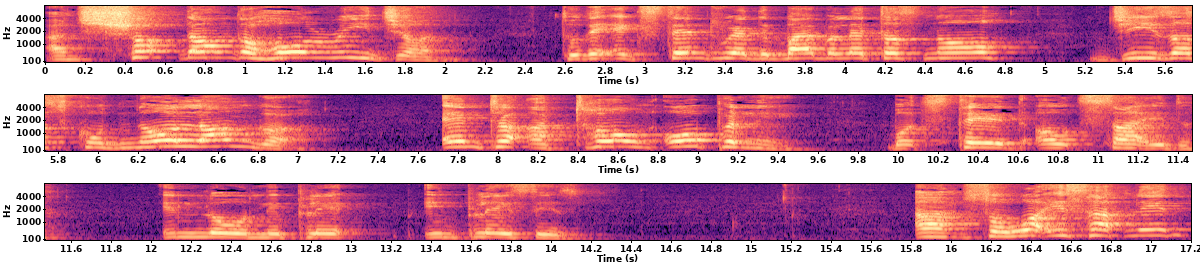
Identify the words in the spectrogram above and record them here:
and shut down the whole region to the extent where the Bible let us know Jesus could no longer enter a town openly, but stayed outside in lonely pla- in places. Um, so what is happening?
